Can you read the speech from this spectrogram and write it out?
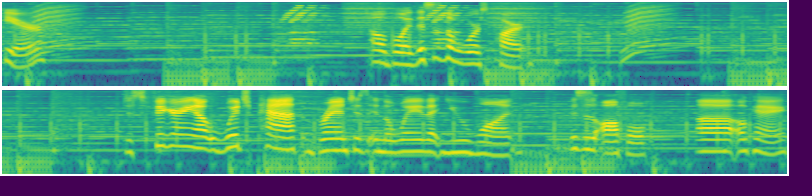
Here. Oh boy, this is the worst part. Just figuring out which path branches in the way that you want. This is awful. Uh, okay.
